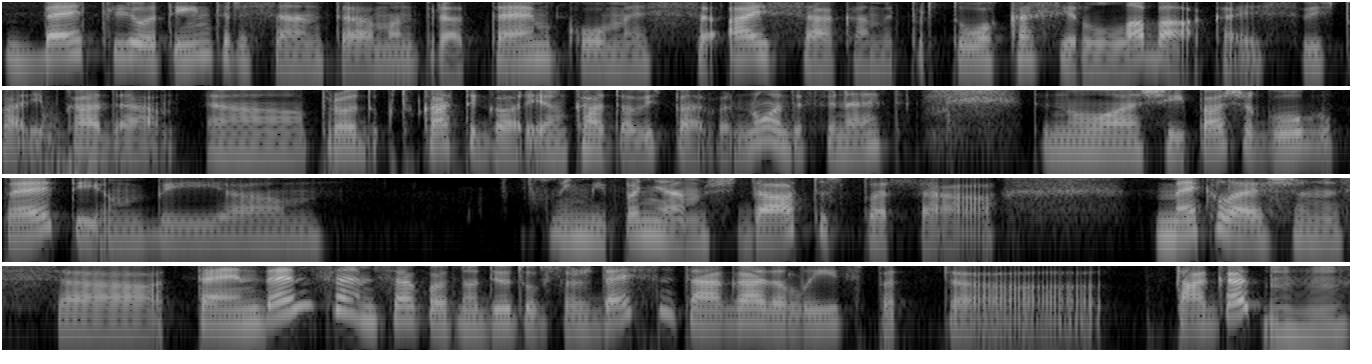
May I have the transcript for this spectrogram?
Bet ļoti interesanta, manuprāt, tēma, ko mēs aizsākām, ir par to, kas ir labākais vispār jebkādā uh, produktu kategorijā un kā to vispār var nodefinēt. Tad no šī paša Google pētījuma bija, um, viņi bija paņēmuši datus par uh, meklēšanas uh, tendencēm, sākot no 2010. gada līdz pat uh, tagad. Mm -hmm.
